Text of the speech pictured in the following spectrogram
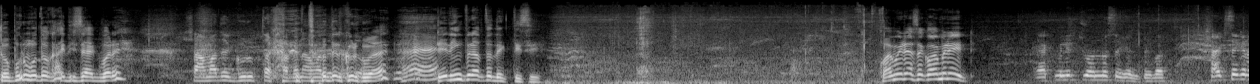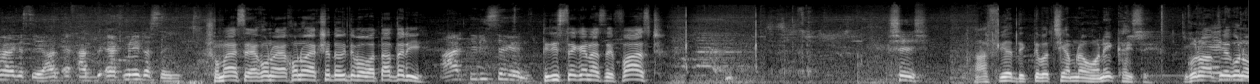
তপুর মতো খাই দিছে একবারে। আমাদের গ্রুপটা খাবে না আমাদের করব হ্যাঁ? হ্যাঁ। ট্রেনিং প্রাপ্ত দেখতেছি। কয় মিনিট আছে কয় মিনিট? এক মিনিট চুয়ান্ন সেকেন্ড এবার ষাট সেকেন্ড হয়ে গেছে আর এক মিনিট আছে। সময় আছে এখনও এখনও একসাথে হইতে বাবা তাড়াতাড়ি। আর তিরিশ সেকেন্ড। তিরিশ সেকেন্ড আছে ফার্স্ট শেষ। আফিয়া দেখতে পাচ্ছি আমরা অনেক খাইছে। কোনো আফিয়া কোনো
